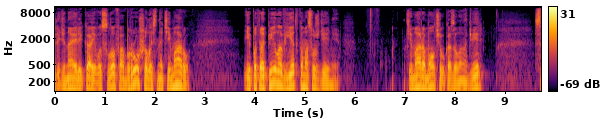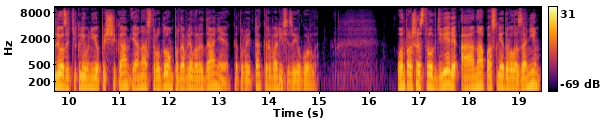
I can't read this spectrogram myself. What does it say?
Ледяная река его слов обрушилась на Тимару и потопила в едком осуждении. Тимара молча указала на дверь. Слезы текли у нее по щекам, и она с трудом подавляла рыдания, которые так рвались из ее горла. Он прошествовал к двери, а она последовала за ним,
